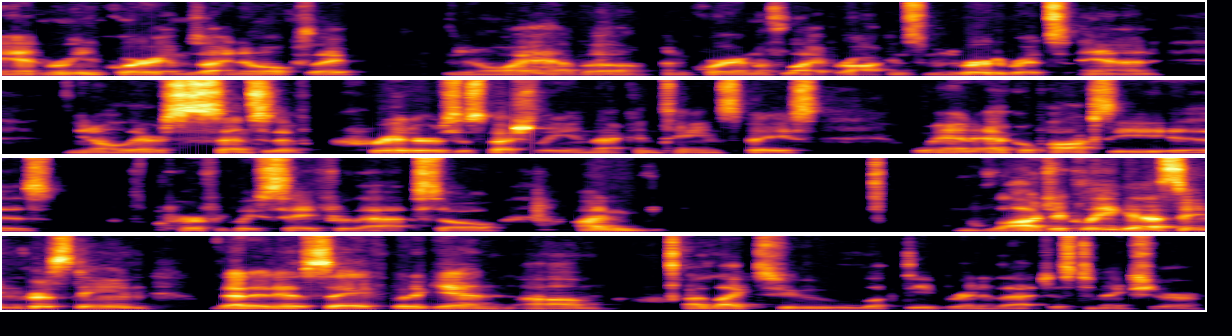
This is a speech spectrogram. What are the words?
And marine aquariums, I know because I you know, I have a, an aquarium with live rock and some invertebrates, and you know, they're sensitive critters, especially in that contained space. And ecopoxy is perfectly safe for that. So I'm logically guessing, Christine, that it is safe. But again, um, I'd like to look deeper into that just to make sure.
